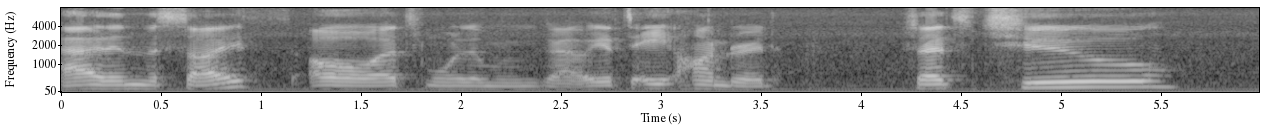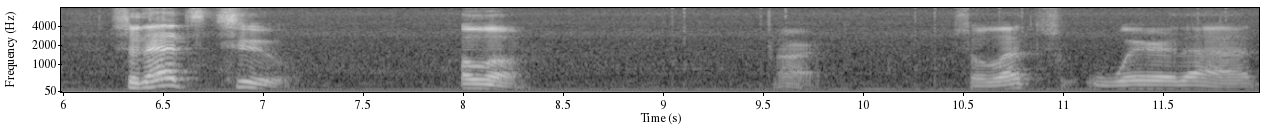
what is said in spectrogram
Add in the scythe. Oh, that's more than we got. It's 800. So that's two. So that's two. Alone. Alright. So let's wear that.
